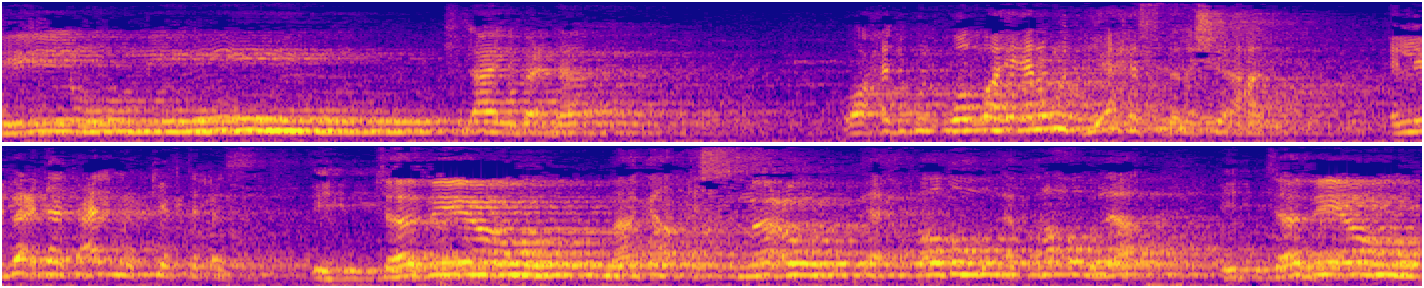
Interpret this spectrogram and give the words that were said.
للمؤمنين. إيش الآية اللي بعدها؟ واحد يقول والله أنا ودي أحس بالأشياء هذه. اللي بعدها تعلمك كيف تحس. اتبعوا ما قال اسمعوا احفظوا اقرأوا. لا اتبعوا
